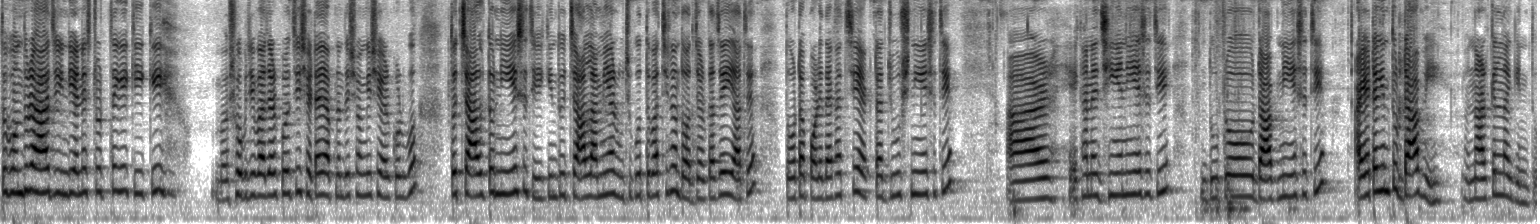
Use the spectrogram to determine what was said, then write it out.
তো বন্ধুরা, আজ ইন্ডিয়ান স্টোর থেকে কি কি সবজি বাজার করেছি সেটাই আপনাদের সঙ্গে শেয়ার করব। তো চাল তো নিয়ে এসেছি, কিন্তু চাল আমি আর উঁচু করতে পারছি না, দরজার কাছেই আছে। তো ওটা পরে দেখাচ্ছি, একটা জুস নিয়ে এসেছি। আর এখানে ঝিঙে নিয়ে এসেছি দুটো ডাব নিয়ে এসেছি। আর এটা কিন্তু ডাবই নারকেল না কিন্তু।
